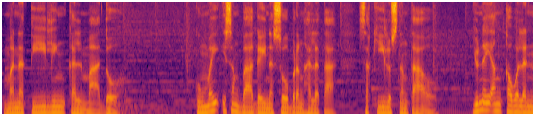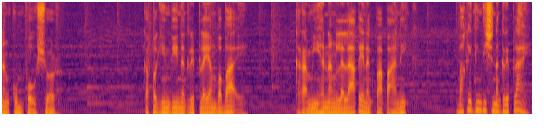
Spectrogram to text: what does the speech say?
Manatiling kalmado. Kung may isang bagay na sobrang halata sa kilos ng tao, yun ay ang kawalan ng composure. Kapag hindi nag-reply ang babae, karamihan ng lalaki nagpapanik. Bakit hindi siya nag-reply?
